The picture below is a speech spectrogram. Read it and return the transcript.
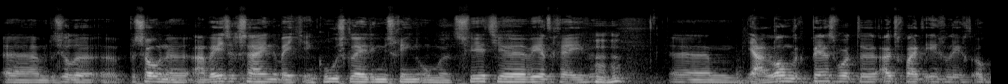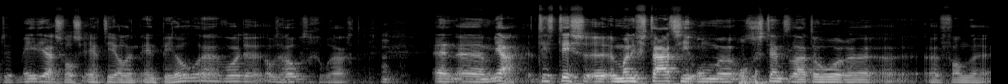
Ehm, er zullen eh, personen aanwezig zijn, een beetje in koerskleding misschien, om het sfeertje weer te geven. Mhm. Ehm, ja, landelijke pers wordt uh, uitgebreid ingelicht. Ook de media zoals RTL en NPO uh, worden op de hoogte gebracht. Hm. En um, ja, het is, het is uh, een manifestatie om onze stem te laten horen van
